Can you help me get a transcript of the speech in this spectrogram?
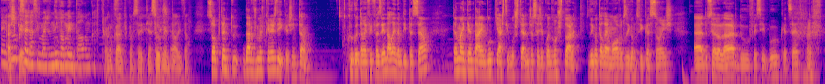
é, Acho tudo que que é. seja assim mais a nível mental, é um bocado É um bocado preconceito, e a saúde mental e tal. Só, portanto, dar-vos umas pequenas dicas. Então, o que eu também fui fazendo, além da meditação, também tentarem bloquear estímulos externos, ou seja, quando vão estudar, desligam o telemóvel, desligam notificações ah, do celular, do Facebook, etc.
